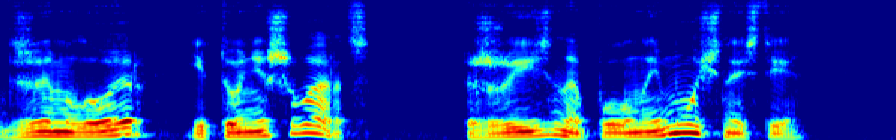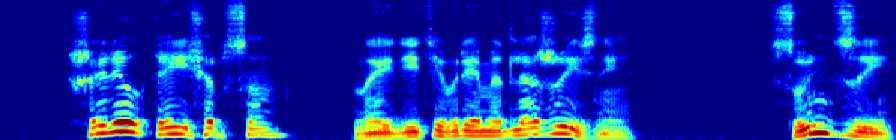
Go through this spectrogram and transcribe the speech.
Джим Лоер и Тони Шварц. Жизнь на полной мощности. Шерил Ричардсон. Найдите время для жизни. Сунь Цзы.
